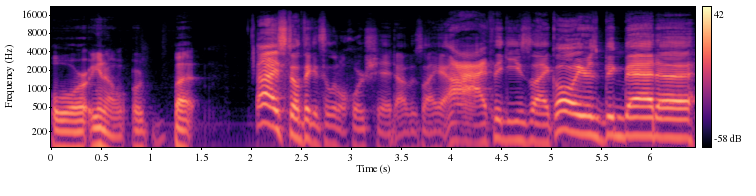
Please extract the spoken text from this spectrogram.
or you know, or but I still think it's a little horseshit. I was like, ah, I think he's like, oh, here's big bad, uh,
